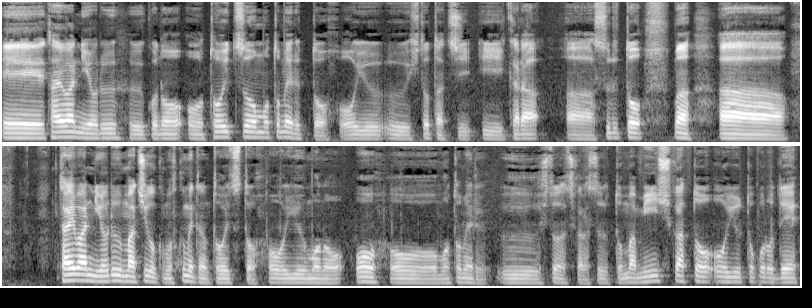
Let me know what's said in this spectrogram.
えー、台湾によるこの統一を求めるという人たちからあすると、まあ、あ台湾による、まあ、中国も含めての統一というものを求める人たちからすると、まあ、民主化というところで、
